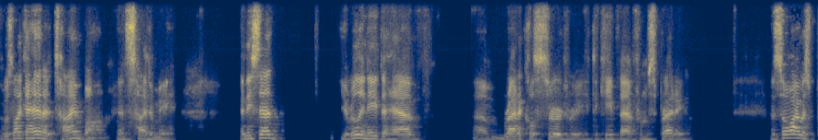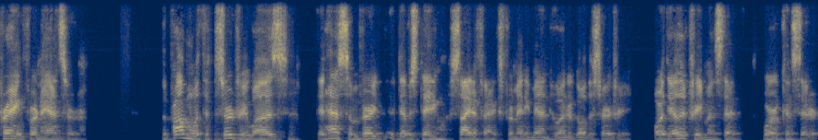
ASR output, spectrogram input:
It was like I had a time bomb inside of me. And he said, You really need to have um, radical surgery to keep that from spreading. And so I was praying for an answer. The problem with the surgery was it has some very devastating side effects for many men who undergo the surgery or the other treatments that were considered.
